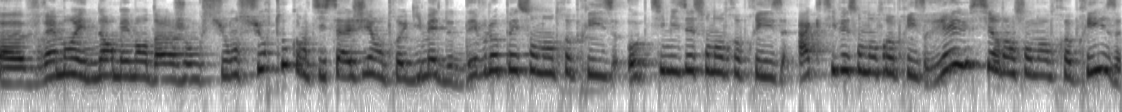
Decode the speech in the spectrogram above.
euh, vraiment énormément d'injonctions, surtout quand il s'agit, entre guillemets, de développer son entreprise, optimiser son entreprise, activer son entreprise, réussir dans son entreprise,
